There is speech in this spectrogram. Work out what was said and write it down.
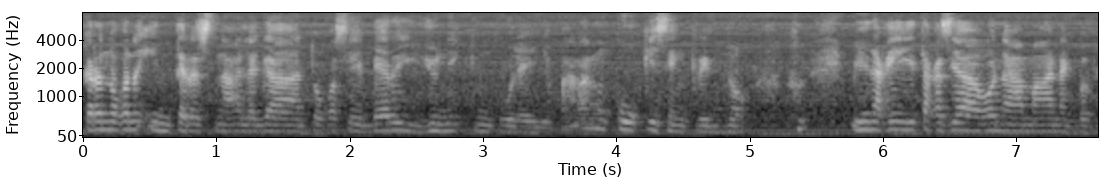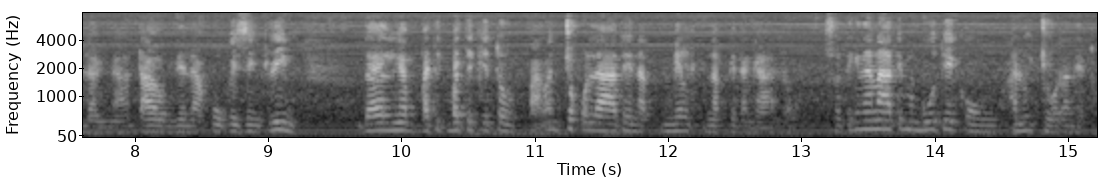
karoon ako ng interest na alagaan to kasi very unique yung kulay niya. Parang cookies and cream, no? May nakikita kasi ako na mga nagbablog na tawag nila cookies and cream. Dahil nga batik-batik ito, parang tsokolate at milk na pinaghalo. So tingnan natin mabuti kung anong tsura nito.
